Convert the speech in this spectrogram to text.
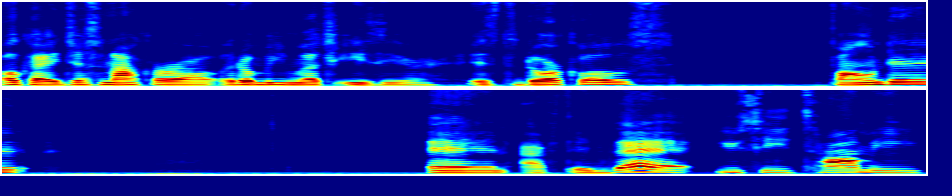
Okay, just knock her out. It'll be much easier. Is the door closed?" Found it. And after that, you see Tommy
